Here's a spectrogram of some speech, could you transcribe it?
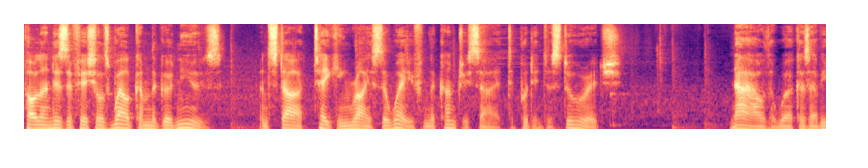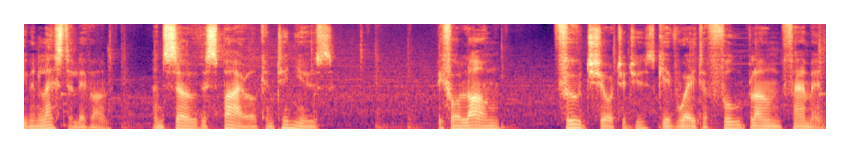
Pol and his officials welcome the good news and start taking rice away from the countryside to put into storage. Now the workers have even less to live on, and so the spiral continues. Before long, food shortages give way to full blown famine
